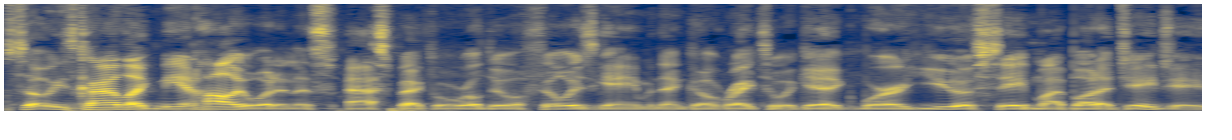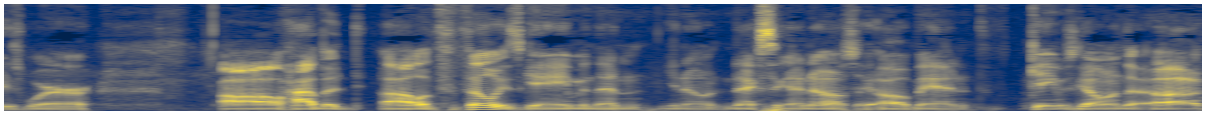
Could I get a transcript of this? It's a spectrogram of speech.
So he's kind of like me in Hollywood in this aspect where we'll do a Phillies game and then go right to a gig. Where you have saved my butt at JJ's, where I'll have a I'll have a Phillies game and then you know next thing I know I was like oh man game's going uh,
